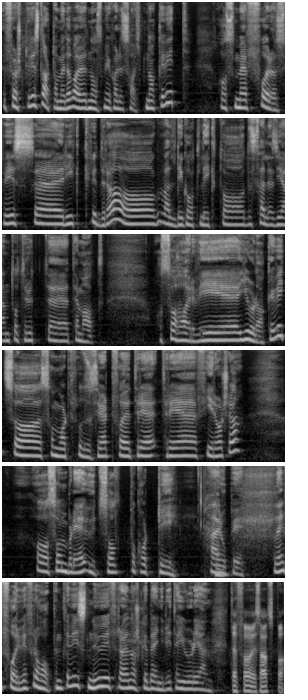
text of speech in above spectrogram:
Det første vi starta med, det var jo noe som vi kaller Salten-akevitt. Og som er forholdsvis eh, rikt krydra og veldig godt likt. Og det selges jevnt og trutt eh, til mat. Og så har vi juleakevitt som ble produsert for tre-fire år siden og som ble utsolgt på kort tid her oppe. Og Den får vi forhåpentligvis nå fra Norske Brenneri til jul igjen. Det får vi satse på.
